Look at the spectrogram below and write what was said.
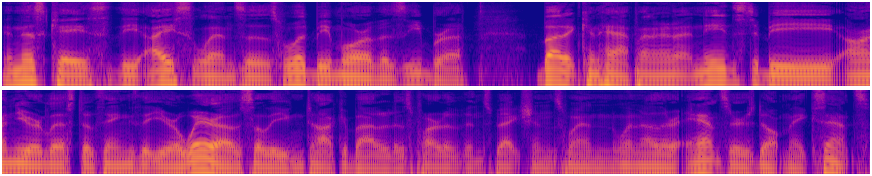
In this case, the ice lenses would be more of a zebra but it can happen and it needs to be on your list of things that you're aware of so that you can talk about it as part of inspections when when other answers don't make sense.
